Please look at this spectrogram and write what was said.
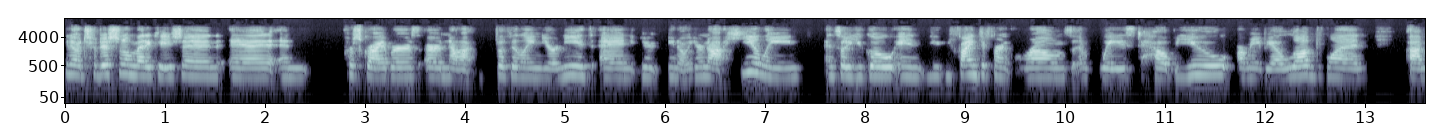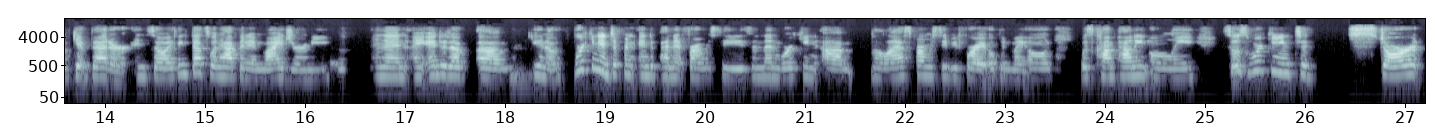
you know traditional medication and and prescribers are not fulfilling your needs and you're you know you're not healing and so you go in you, find different realms and ways to help you or maybe a loved one um, get better. And so i think that's what happened in my journey. And then i ended up um, you know working in different independent pharmacies and then working um, the last pharmacy before i opened my own was compounding only. So i was working to start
